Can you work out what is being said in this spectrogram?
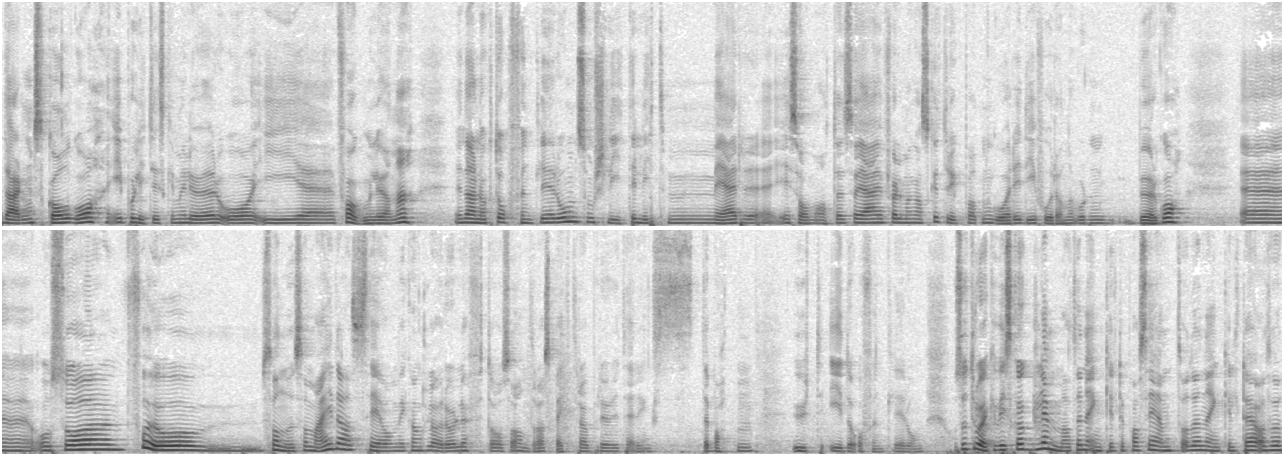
der den skal gå. I politiske miljøer og i eh, fagmiljøene. Det er nok det offentlige rom som sliter litt mer i så måte. Så jeg føler meg ganske trygg på at den går i de foraene hvor den bør gå. Eh, og så får jo sånne som meg da se om vi kan klare å løfte også andre aspekter av prioriteringsdebatten ut i det offentlige rom. Og så tror jeg ikke vi skal glemme at den enkelte pasient og den enkelte, altså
